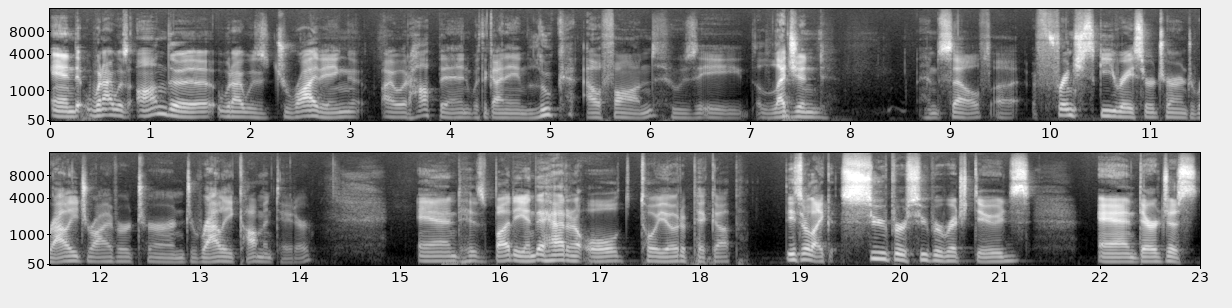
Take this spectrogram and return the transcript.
and when I was on the when I was driving, I would hop in with a guy named Luc Alphand, who's a legend himself, a French ski racer turned rally driver turned rally commentator, and his buddy, and they had an old Toyota pickup. These are like super super rich dudes, and they're just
